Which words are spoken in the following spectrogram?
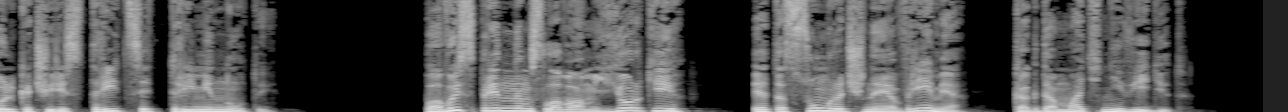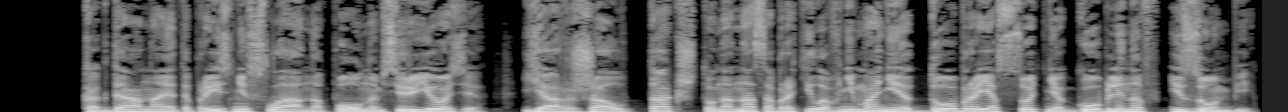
только через 33 минуты. По выспренным словам Йорки, это сумрачное время, когда мать не видит. Когда она это произнесла на полном серьезе, я ржал так, что на нас обратила внимание добрая сотня гоблинов и зомби.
